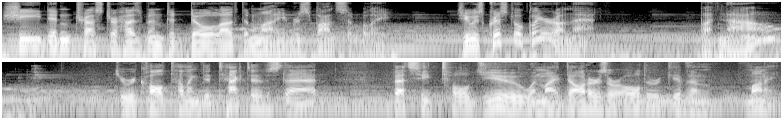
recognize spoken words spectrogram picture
she didn't trust her husband to dole out the money responsibly. She was crystal clear on that. But now? Do you recall telling detectives that Betsy told you when my daughters are older, give them money?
